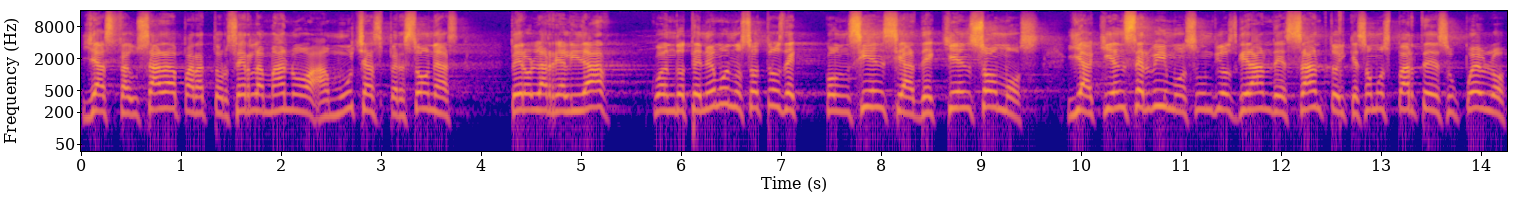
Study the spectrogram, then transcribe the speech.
y hasta usada para torcer la mano a muchas personas, pero la realidad, cuando tenemos nosotros de conciencia de quién somos y a quién servimos, un Dios grande, santo y que somos parte de su pueblo,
